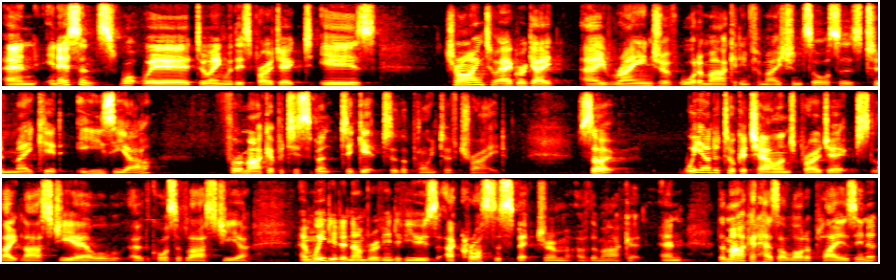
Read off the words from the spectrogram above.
And in essence, what we're doing with this project is trying to aggregate a range of water market information sources to make it easier for a market participant to get to the point of trade. So we undertook a challenge project late last year or over the course of last year and we did a number of interviews across the spectrum of the market and the market has a lot of players in it.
